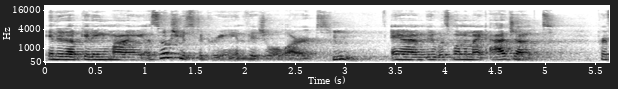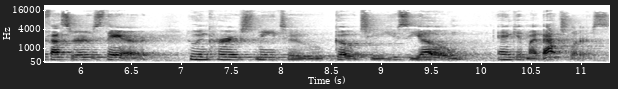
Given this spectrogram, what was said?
ended up getting my associate's degree in visual art. Hmm. And it was one of my adjunct professors there who encouraged me to go to UCO and get my bachelor's.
